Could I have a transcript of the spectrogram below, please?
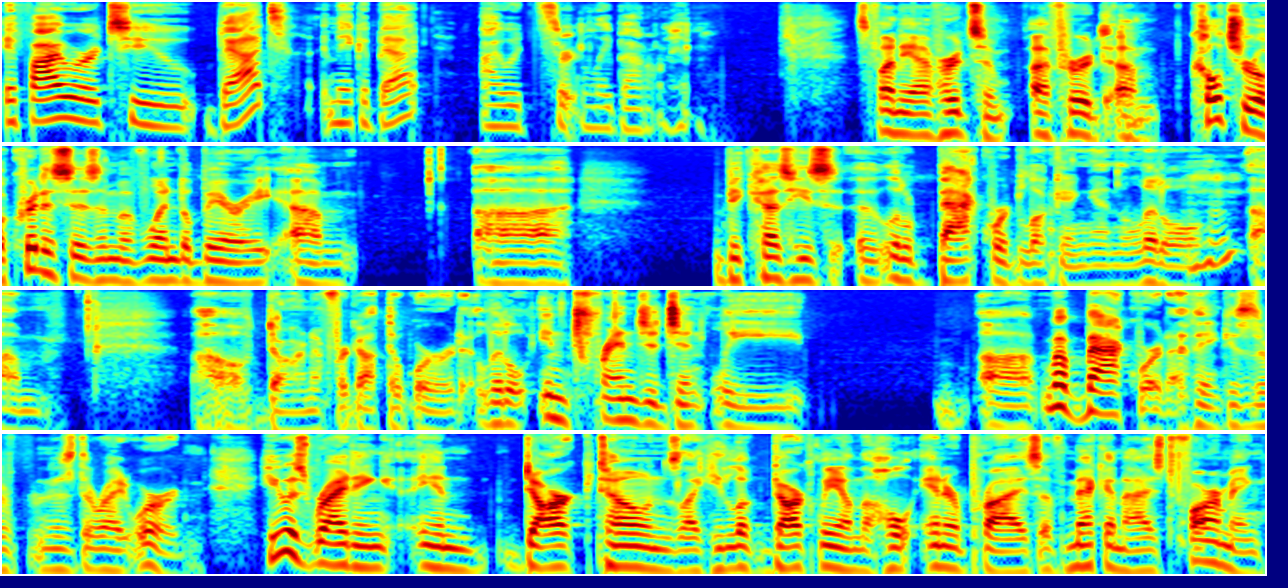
if I were to bet, make a bet, I would certainly bet on him. It's funny. I've heard some. I've heard um, cultural criticism of Wendell Berry. Um, uh, because he's a little backward looking and a little mm-hmm. um, oh darn, I forgot the word. A little intransigently uh, well, backward, I think is the, is the right word. He was writing in dark tones, like he looked darkly on the whole enterprise of mechanized farming.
